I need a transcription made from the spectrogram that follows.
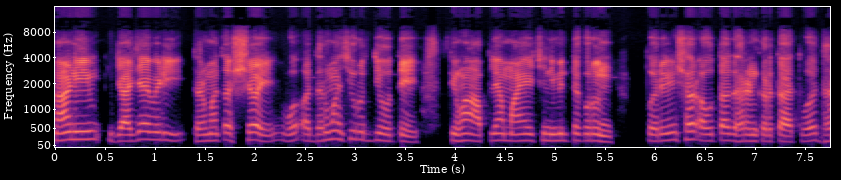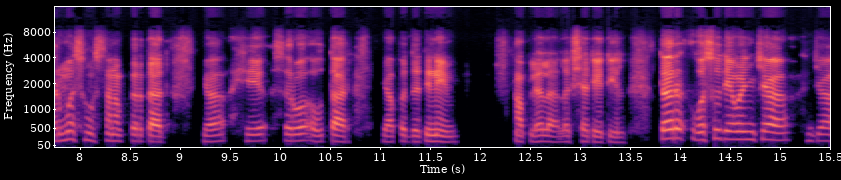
आणि ज्या ज्या वेळी धर्माचा क्षय व अधर्माची वृद्धी होते तेव्हा आपल्या मायेचे निमित्त करून परमेश्वर अवतार धारण करतात व धर्म संस्थान करतात. या हे सर्व अवतार या पद्धतीने आपल्याला लक्षात येतील. तर वसुदेवांच्या ज्या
